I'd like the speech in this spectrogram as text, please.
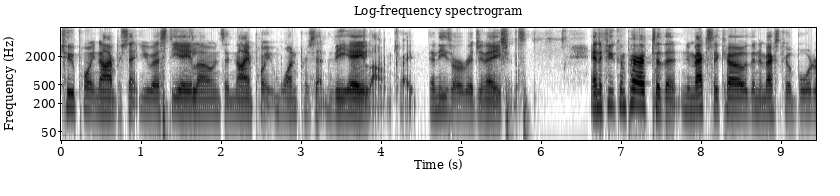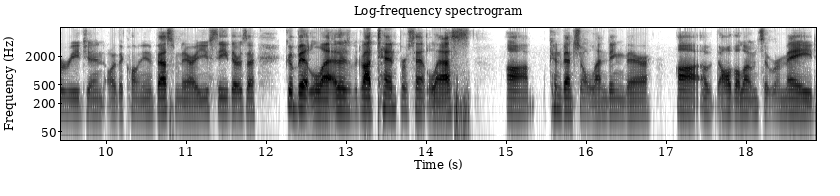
2.9% USDA loans, and 9.1% VA loans, right? And these are originations. And if you compare it to the New Mexico, the New Mexico border region, or the colonia investment area, you see there's a good bit less, there's about 10% less uh, conventional lending there uh, of all the loans that were made.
